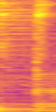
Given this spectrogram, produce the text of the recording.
Música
